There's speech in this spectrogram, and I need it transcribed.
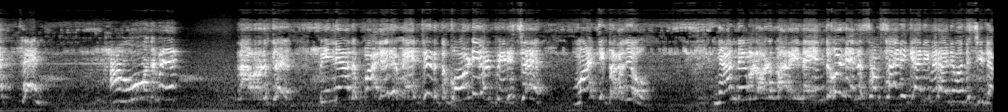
അച്ഛൻ ആ പിന്നെ അത് പലരും ഏറ്റെടുത്ത് കോടികൾ ഞാൻ നിങ്ങളോട് പറയുന്ന എന്തുകൊണ്ട് എന്നെ സംസാരിക്കാൻ ഇവർ അനുവദിച്ചില്ല?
